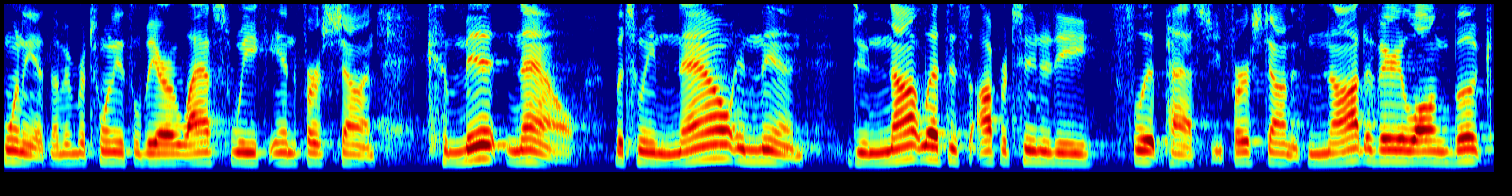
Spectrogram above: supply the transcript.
20th. November 20th will be our last week in First John. Commit now. Between now and then, do not let this opportunity slip past you. First John is not a very long book.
